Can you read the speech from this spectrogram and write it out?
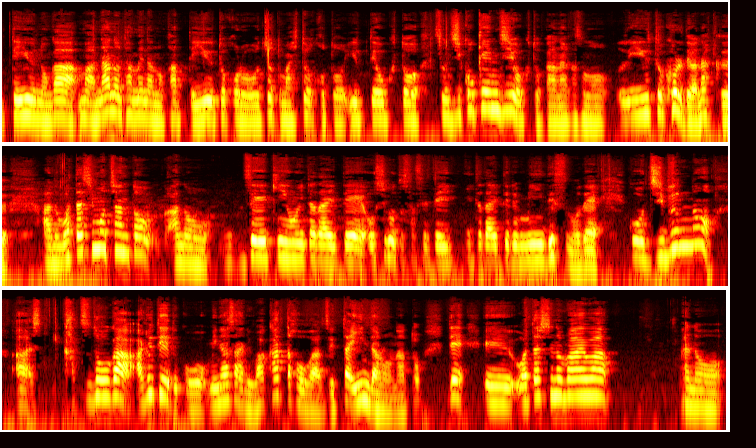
っていうのが、まあ何のためなのかっていうところをちょっとまあ一言言っておくと、その自己顕示欲とかなんかその、いうところではなく、あの、私もちゃんと、あの、税金をいただいてお仕事させていただいてる身ですので、こう自分のあ活動がある程度こう皆さんに分かった方が絶対いいんだろうなと。で、えー、私の場合は、あの、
